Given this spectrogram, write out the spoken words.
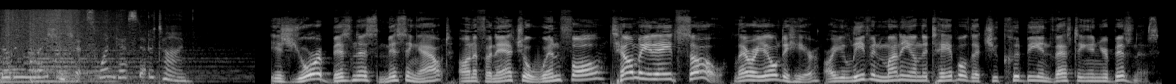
building relationships one guest at a time. Is your business missing out on a financial windfall? Tell me it ain't so. Larry Elder here. Are you leaving money on the table that you could be investing in your business?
